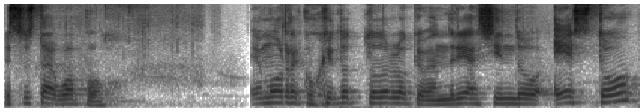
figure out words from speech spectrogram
Esto está guapo. Hemos recogido todo lo que vendría siendo esto.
